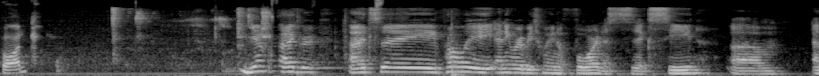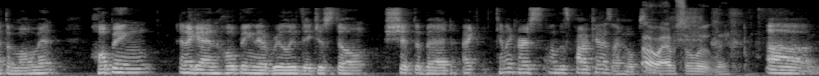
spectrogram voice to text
Juan? Yeah, I agree. I'd say probably anywhere between a four and a six seed um, at the moment. Hoping, and again, hoping that really they just don't shit the bed. I, can I curse on this podcast? I hope so. Oh, absolutely. Uh,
